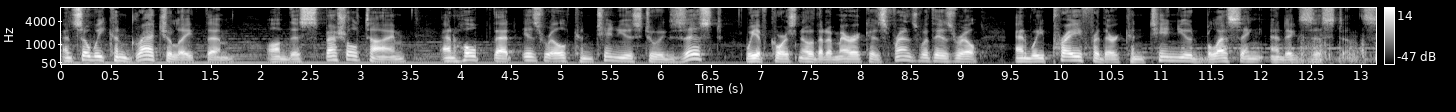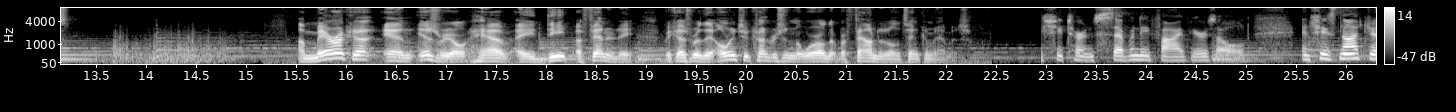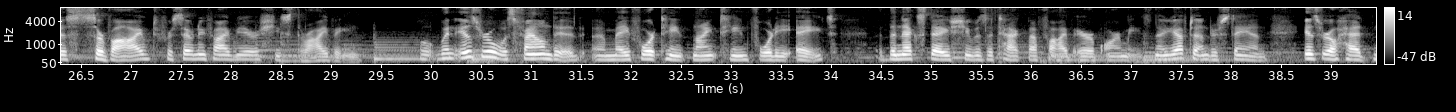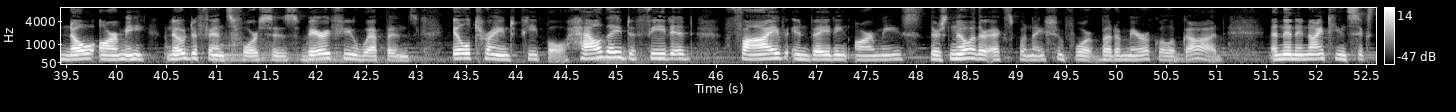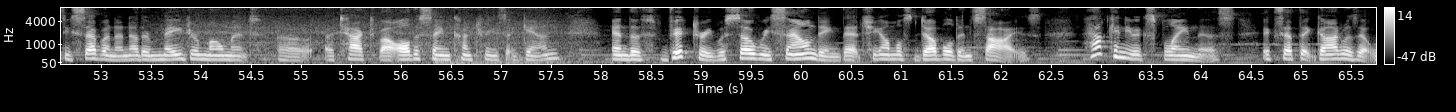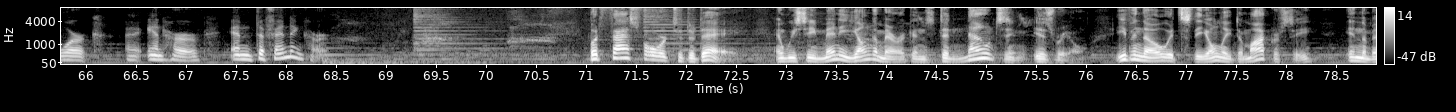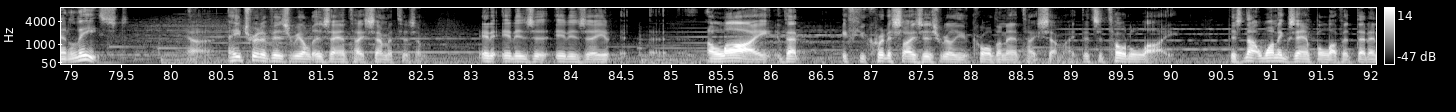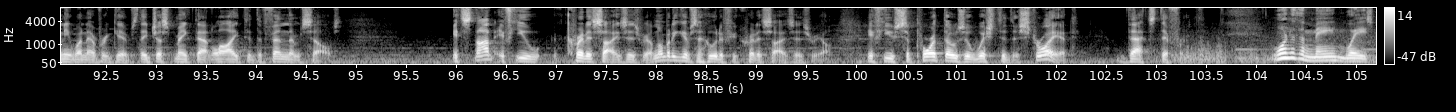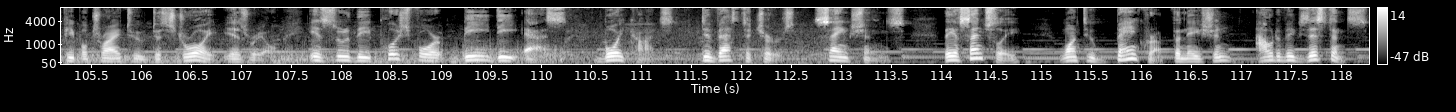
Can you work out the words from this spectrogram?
And so we congratulate them on this special time and hope that Israel continues to exist. We, of course, know that America is friends with Israel, and we pray for their continued blessing and existence. America and Israel have a deep affinity because we're the only two countries in the world that were founded on the Ten Commandments. She turned 75 years old. And she's not just survived for 75 years, she's thriving. Well, when Israel was founded, uh, May 14, 1948, The next day, she was attacked by five Arab armies. Now, you have to understand, Israel had no army, no defense forces, very few weapons, ill trained people. How they defeated five invading armies, there's no other explanation for it but a miracle of God. And then in 1967, another major moment uh, attacked by all the same countries again. And the victory was so resounding that she almost doubled in size. How can you explain this except that God was at work uh, in her and defending her? But fast forward to today, and we see many young Americans denouncing Israel, even though it's the only democracy in the Middle East. Uh, hatred of Israel is anti-Semitism. It, it is, a, it is a, a lie that if you criticize Israel, you're called an anti-Semite. It's a total lie. There's not one example of it that anyone ever gives. They just make that lie to defend themselves. It's not if you criticize Israel. Nobody gives a hoot if you criticize Israel. If you support those who wish to destroy it, that's different. One of the main ways people try to destroy Israel is through the push for BDS boycotts, divestitures, sanctions. They essentially want to bankrupt the nation out of existence.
